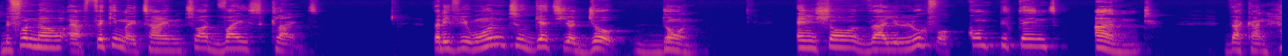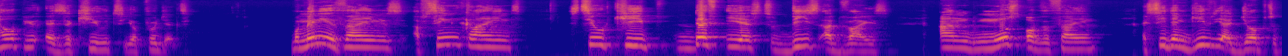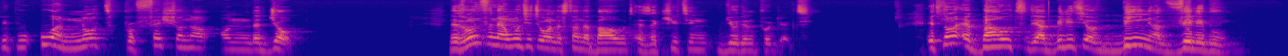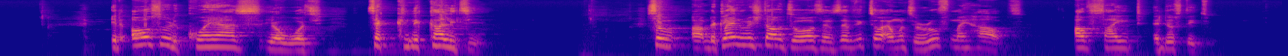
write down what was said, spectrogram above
Before now, I have taken my time to advise clients that if you want to get your job done, ensure that you look for competent and that can help you execute your project. But many times, I've seen clients still keep deaf ears to this advice, and most of the time, I see them give their job to people who are not professional on the job. There's one thing I want you to understand about executing building projects. It's not about the ability of being available. It also requires your what technicality. So um, the client reached out to us and said, Victor, I want to roof my house outside Edo State.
